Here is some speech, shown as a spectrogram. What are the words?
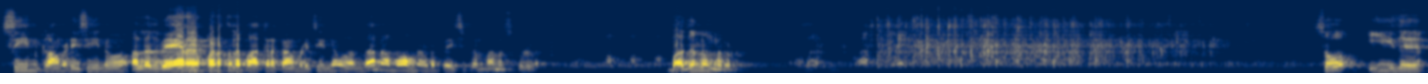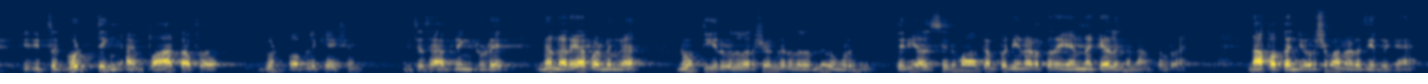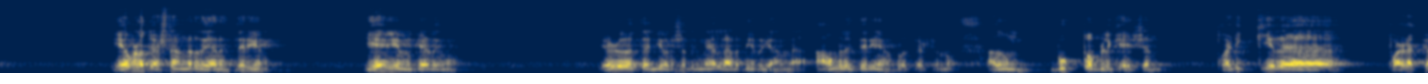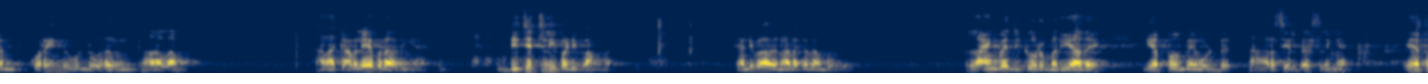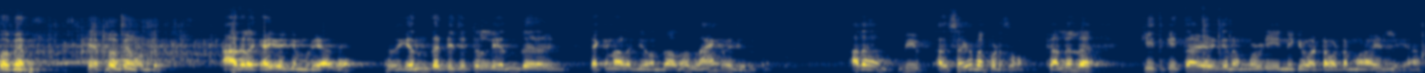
சீன் காமெடி சீனோ அல்லது வேற படத்துல பாக்குற காமெடி சீனோ வந்தா நான் மோகனோட பேசிப்பேன் மனசுக்குள்ள. பதிலும் வரும். ஸோ இது it's a good thing I am part of a good publication which is happening today இன்னும் நிறையா பண்ணுங்க. நூற்றி இருபது வருஷங்கிறது வந்து உங்களுக்கு தெரியாது. சினிமா கம்பெனி நடத்துகிற என்ன கேளுங்க நான் சொல்கிறேன் நாற்பத்தஞ்சு வருஷமா நடத்திட்டு இருக்கேன். எவ்வளோ கஷ்டங்கிறது எனக்கு தெரியும். ஏவிஎம் கேளுங்க. எழுபத்தஞ்சு வருஷத்துக்கு மேல நடத்திட்டு இருக்காங்க. அவங்களுக்கு தெரியும் எவ்வளோ கஷ்டம் அதுவும் புக் பப்ளிகேஷன் படிக்கிற பழக்கம் குறைந்து கொண்டு வரும் காலம். ஆனா கவலையப்படாதீங்க டிஜிட்டலி படிப்பாங்க. கண்டிப்பாக அது நடக்க தான் போகுது லாங்குவேஜுக்கு ஒரு மரியாதை எப்பவுமே உண்டு. நான் அரசியல் பேசலைங்க. எப்பவுமே எப்பவுமே உண்டு. அதில் கை வைக்க முடியாது. அது எந்த டிஜிட்டல் எந்த டெக்னாலஜி வந்தாலும் லாங்குவேஜ் இருக்கும். அதை அதை செழுமைப்படுத்தும் கல்லில் கீத்து கீத்தா எழுதின மொழி இன்னைக்கு வட்ட வட்டமாக இல்லையா?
